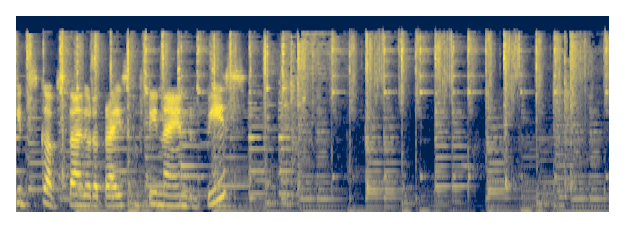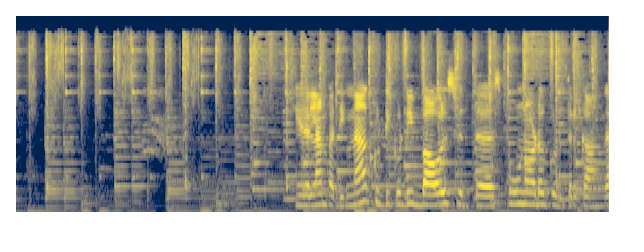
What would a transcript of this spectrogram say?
கிட்ஸ் கப்ஸ் தான். இதோட ப்ரைஸ் ஃபிஃப்டி நைன் ருபீஸ் இதெல்லாம் பார்த்தீங்கன்னா குட்டி குட்டி பவுல்ஸ் வித் ஸ்பூனோட கொடுத்துருக்காங்க.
